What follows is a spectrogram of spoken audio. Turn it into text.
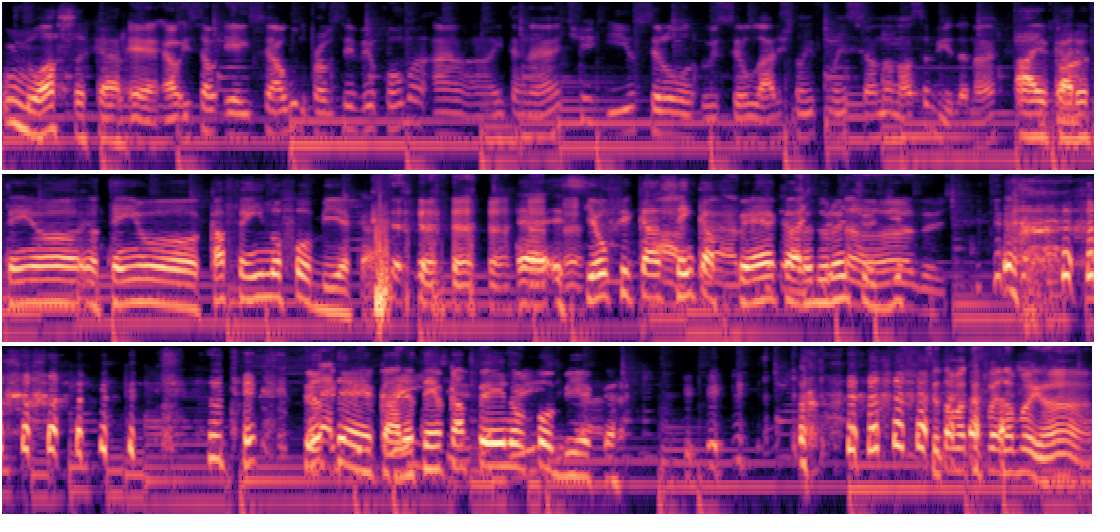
Nossa, cara. É, é isso é, isso é algo para você ver como a, a internet e celu, os celulares estão influenciando a nossa vida, né? Ai, cara, eu tenho, eu tenho cafeinofobia, cara. é, se eu ficar ah, sem cara, café, cara, durante o dia. eu tenho, eu tenho cara, eu tenho cafeinofobia, cara. Você toma café da manhã.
